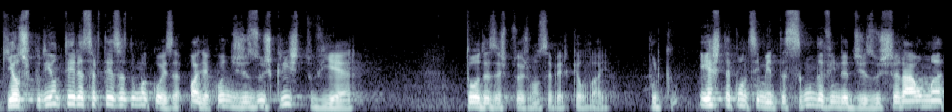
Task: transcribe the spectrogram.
que eles podiam ter a certeza de uma coisa: olha, quando Jesus Cristo vier, todas as pessoas vão saber que ele veio. Porque este acontecimento da segunda vinda de Jesus será uma,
